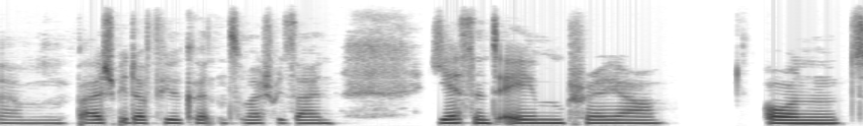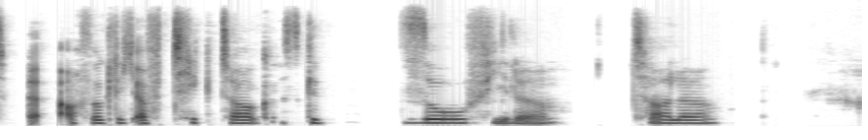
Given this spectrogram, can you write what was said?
Ähm, Beispiel dafür könnten zum Beispiel sein Yes and Aim Prayer und äh, auch wirklich auf TikTok. Es gibt so viele tolle,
